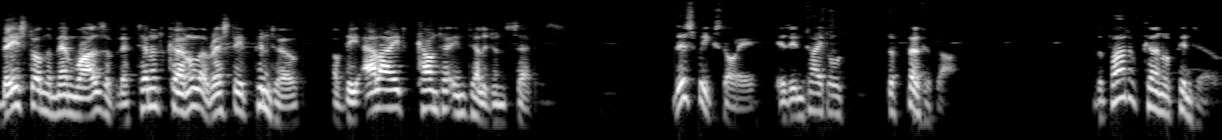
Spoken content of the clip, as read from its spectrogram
based on the memoirs of Lieutenant Colonel Oreste Pinto of the Allied Counterintelligence Service. This week's story is entitled The Photograph. The part of Colonel Pinto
